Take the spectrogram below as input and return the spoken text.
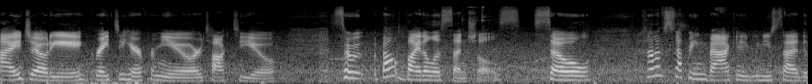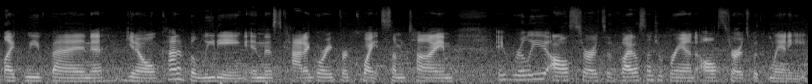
Hi, Jody. Great to hear from you or talk to you. So, about Vital Essentials. So, kind of stepping back, and when you said like we've been, you know, kind of the leading in this category for quite some time, it really all starts with Vital Essential brand. All starts with Lanny.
